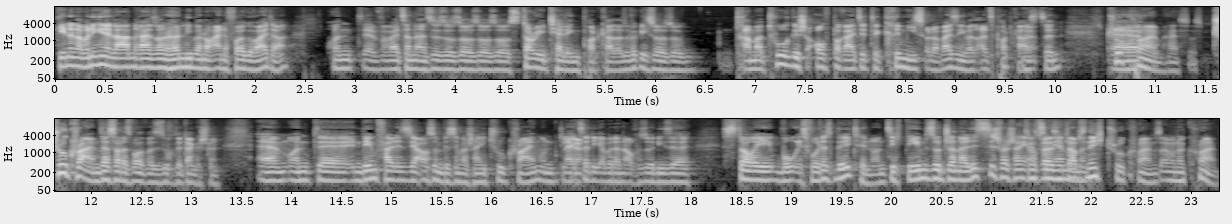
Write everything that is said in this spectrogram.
gehen dann aber nicht in den Laden rein, sondern hören lieber noch eine Folge weiter. Und äh, weil es dann also so, so, so, so Storytelling-Podcast, also wirklich so, so dramaturgisch aufbereitete Krimis oder weiß nicht was als Podcast sind. True Äh, Crime heißt es. True Crime, das war das Wort, was ich suchte, Dankeschön. Ähm, und äh, in dem Fall ist es ja auch so ein bisschen wahrscheinlich True Crime und gleichzeitig aber dann auch so diese Story, wo ist wohl das Bild hin? Und sich dem so journalistisch wahrscheinlich Beziehungsweise ich anzunähern, glaube es nicht True Crime, es ist einfach nur Crime.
